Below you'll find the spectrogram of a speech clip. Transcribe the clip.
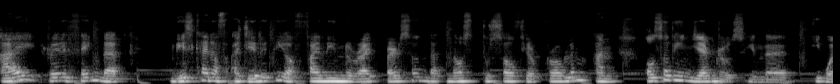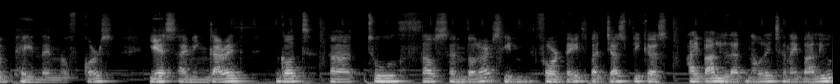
I really think that this kind of agility of finding the right person that knows to solve your problem and also being generous in the when paying them of course yes i mean garrett got uh, $2000 in four days but just because i value that knowledge and i value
